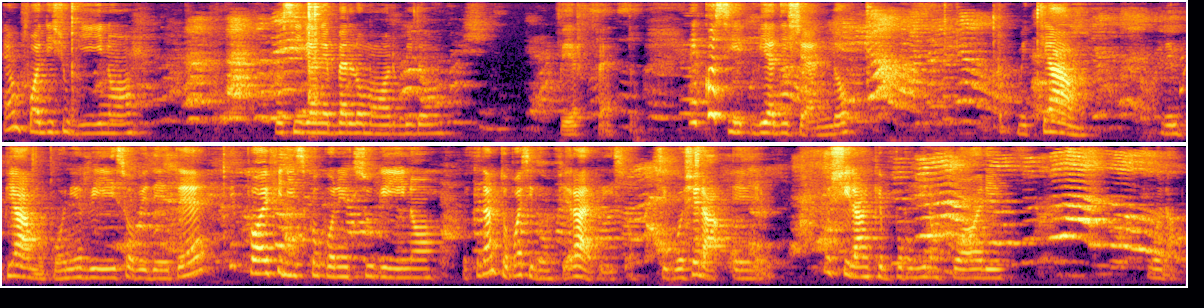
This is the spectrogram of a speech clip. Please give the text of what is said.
E un po' di sughino. Così viene bello morbido. Perfetto. E così via dicendo. Mettiamo riempiamo con il riso vedete? E poi finisco con il sughino perché tanto poi si gonfierà il riso si cuocerà e uscirà anche un pochino fuori voilà.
